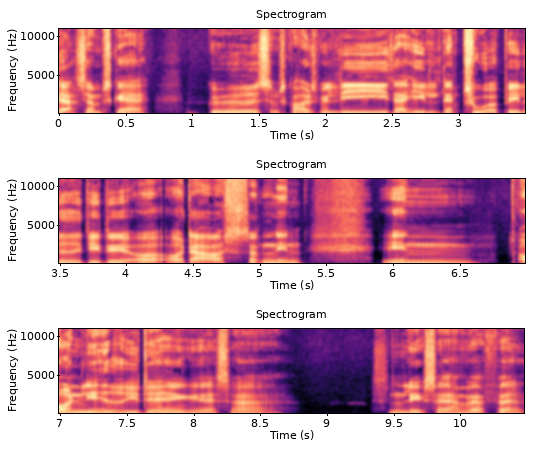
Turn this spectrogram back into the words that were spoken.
ja. som skal gøde, som skal holdes ved lige. Der er hele naturbilledet i det, og, og der er også sådan en, en åndelighed i det, ikke? Altså, sådan læser jeg ham i hvert fald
